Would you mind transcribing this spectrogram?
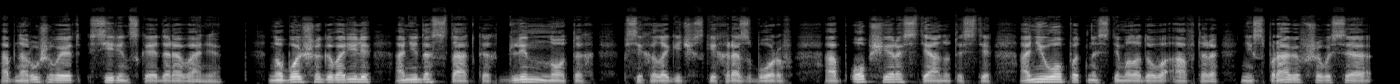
обнаруживает сиринское дарование, но больше говорили о недостатках, длиннотах психологических разборов, об общей растянутости, о неопытности молодого автора, не справившегося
